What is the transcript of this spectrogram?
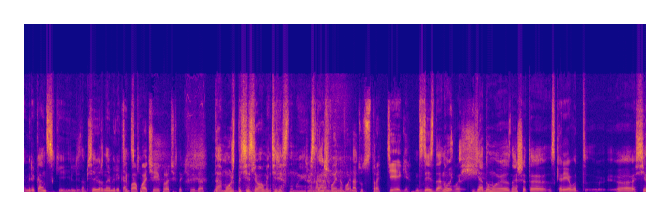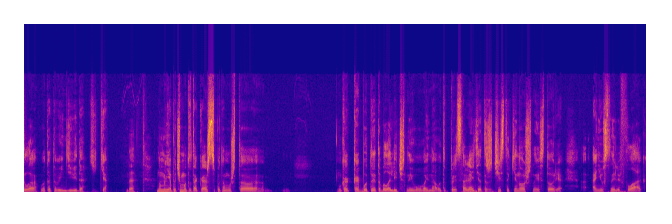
американские или там северноамериканские. Типа Апачи и прочих таких ребят. Да, может быть, если вам интересно, мы прям расскажем. воины-воины, а тут стратеги. Здесь, да. Ну, Вообще. я думаю, знаешь, это скорее вот э, сила вот этого индивида Хике. Да? Ну, мне почему-то так кажется, потому что ну, как, как будто это была личная его война. Вот представляете, это же чисто киношная история. А- Они установили флаг.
